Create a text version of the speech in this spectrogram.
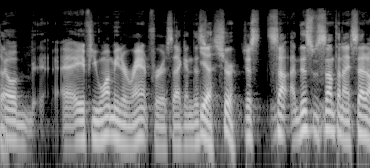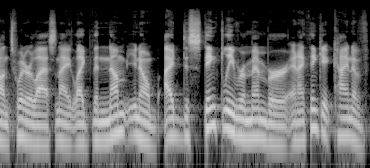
Sorry. Oh, uh, if you want me to rant for a second, this Yeah, sure. Just so, this was something I said on Twitter last night. Like the num, you know, I distinctly remember, and I think it kind of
